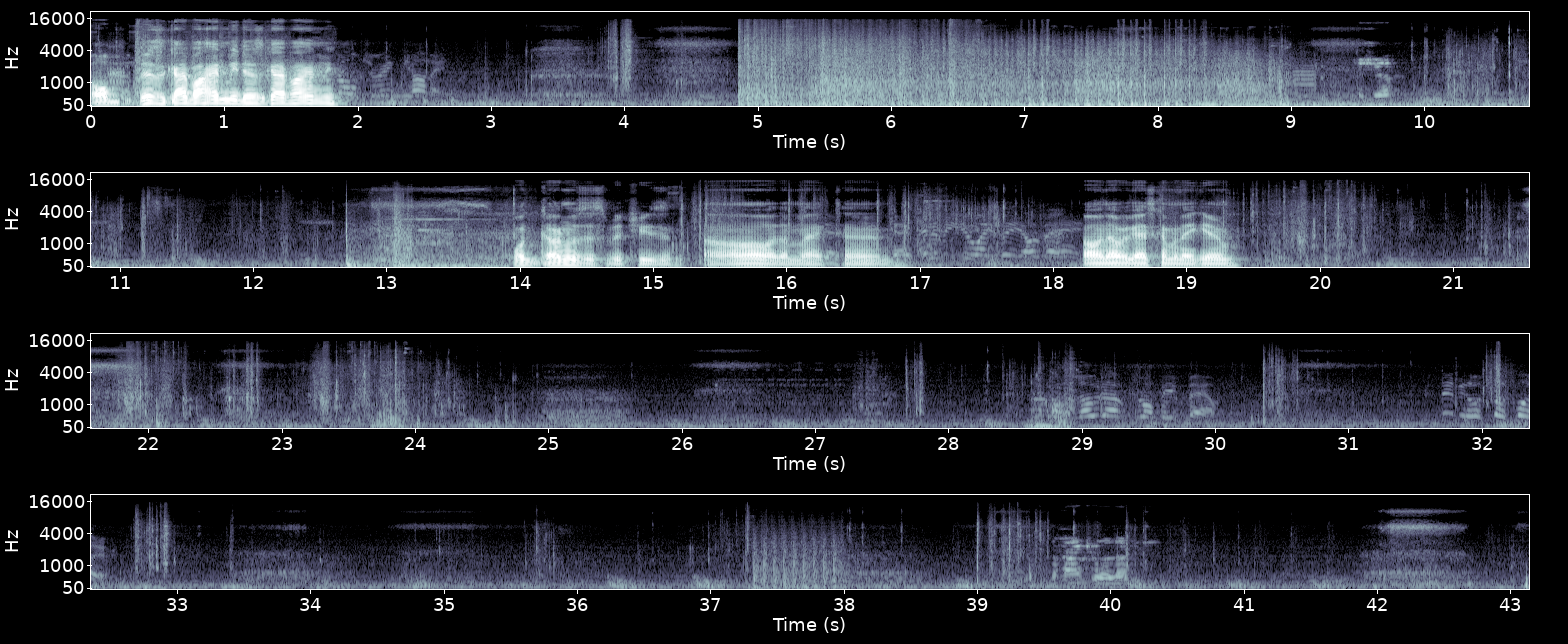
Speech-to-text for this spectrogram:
Oh, there's a guy behind me. There's a guy behind me. What gun was this bitch using? Oh, the Mac 10. Oh, another guy's coming. I hear him. Loadout drop inbound. Receiving hostile fire. Behind your left.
